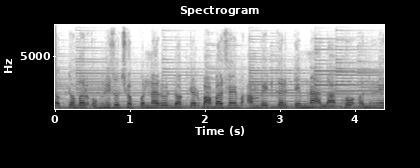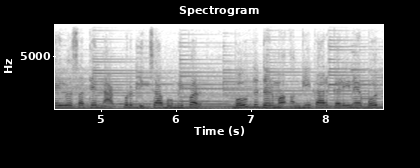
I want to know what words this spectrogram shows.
ઓક્ટોબર ઓગણીસો છપ્પનના રોજ ડૉક્ટર બાબા સાહેબ આંબેડકર તેમના લાખો અનુયાયીઓ સાથે નાગપુર દીક્ષાભૂમિ પર બૌદ્ધ ધર્મ અંગીકાર કરીને બૌદ્ધ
